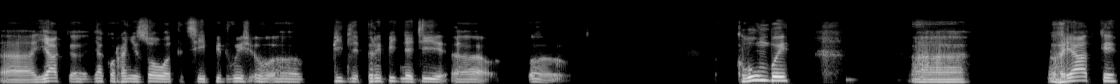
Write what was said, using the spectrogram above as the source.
Е, як, як організовувати ці підвищ... під... перепідняті е, клумби, грядки,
